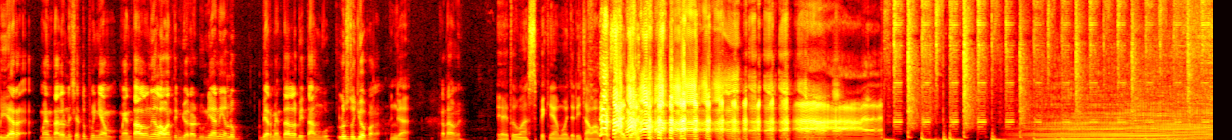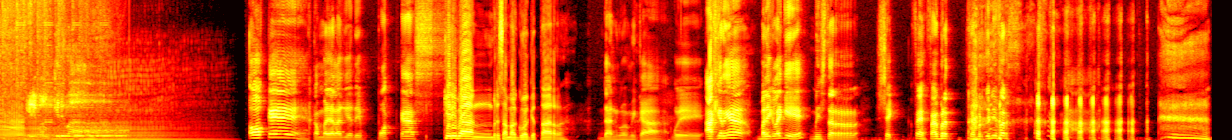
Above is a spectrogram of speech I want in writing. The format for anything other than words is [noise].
biar mental Indonesia tuh punya mental nih lawan tim juara dunia nih lu biar mental lebih tangguh. Lu setuju apa enggak? Enggak. Kenapa? Ya itu mas speaknya mau jadi cawapres aja. Oke, kembali lagi di podcast Kiri bang bersama gua getar. Dan gue Mika. Gue akhirnya balik lagi ya, Mr. Shake eh, favorite favorite universe. [laughs]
